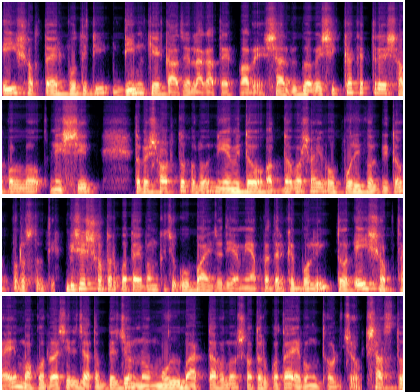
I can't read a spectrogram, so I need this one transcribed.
এই সপ্তাহের প্রতিটি দিনকে কাজে লাগাতে হবে। সার্বিকভাবে শিক্ষাক্ষেত্রে সাফল্য নিশ্চিত, তবে শর্ত হলো নিয়মিত অধ্যাবসায় ও পরিকল্পিত প্রস্তুতি। বিশেষ সতর্কতা এবং কিছু উপায় যদি আমি আপনাদেরকে বলি, তো এই সপ্তাহে মকর রাশির জাতকদের জন্য মূল বার্তা হলো সতর্কতা এবং ধৈর্য। স্বাস্থ্য,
